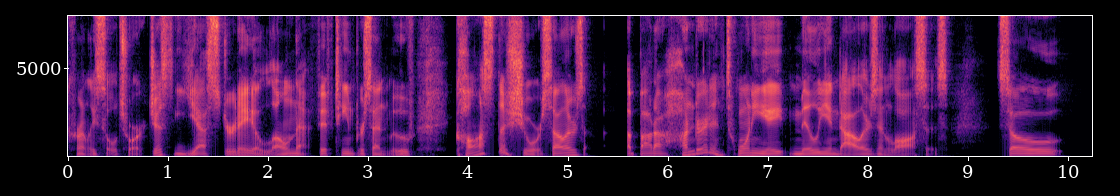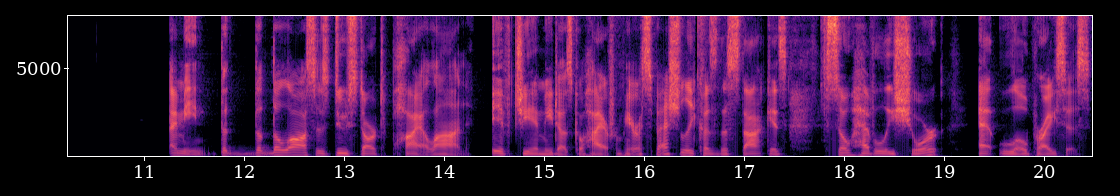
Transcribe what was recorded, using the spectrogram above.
currently sold short. Just yesterday alone, that 15% move cost the short sellers about $128 million in losses. So, I mean, the, the, the losses do start to pile on if GME does go higher from here, especially because the stock is so heavily short at low prices.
